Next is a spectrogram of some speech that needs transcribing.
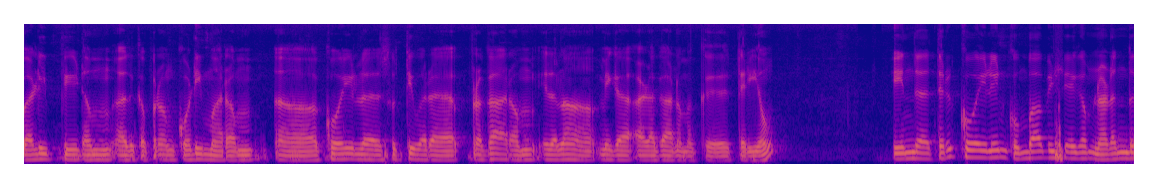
பலிப்பீடம் அதுக்கப்புறம் கொடிமரம் கோயிலை சுற்றி வர பிரகாரம் இதெல்லாம் மிக அழகாக நமக்கு தெரியும். இந்த திருக்கோயிலின் கும்பாபிஷேகம் நடந்து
